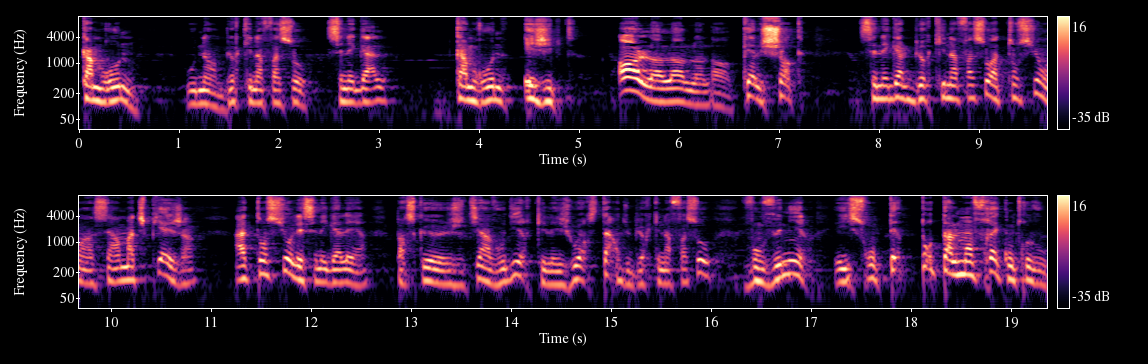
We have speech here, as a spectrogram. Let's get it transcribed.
Cameroun, ou non, Burkina Faso, Sénégal, Cameroun, Égypte. Oh là là là là, quel choc Sénégal, Burkina Faso, attention, hein, c'est un match piège. Hein. Attention les Sénégalais, hein, parce que je tiens à vous dire que les joueurs stars du Burkina Faso vont venir et ils seront totalement frais contre vous,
